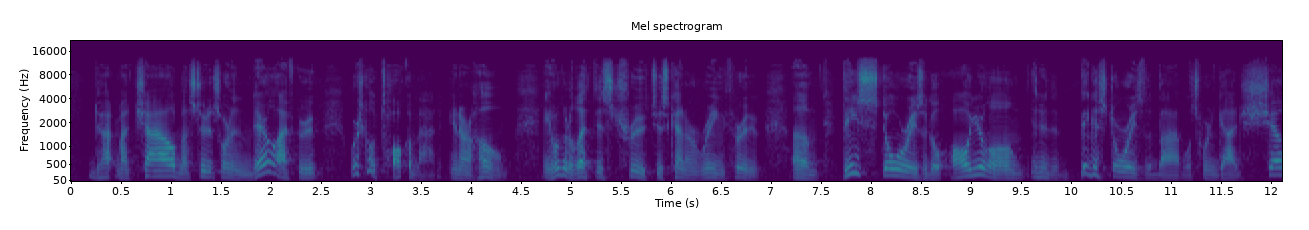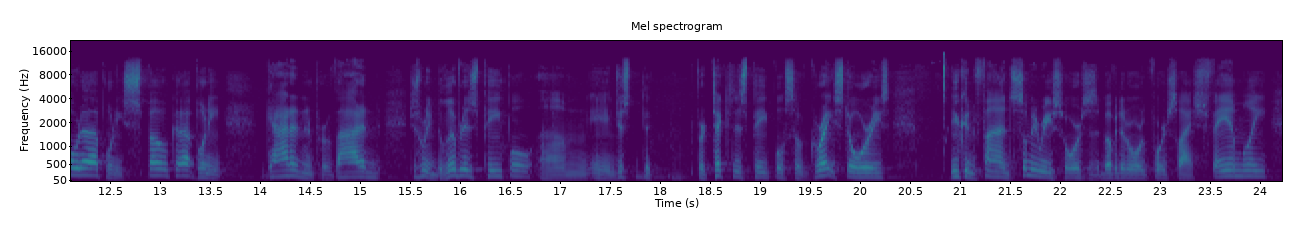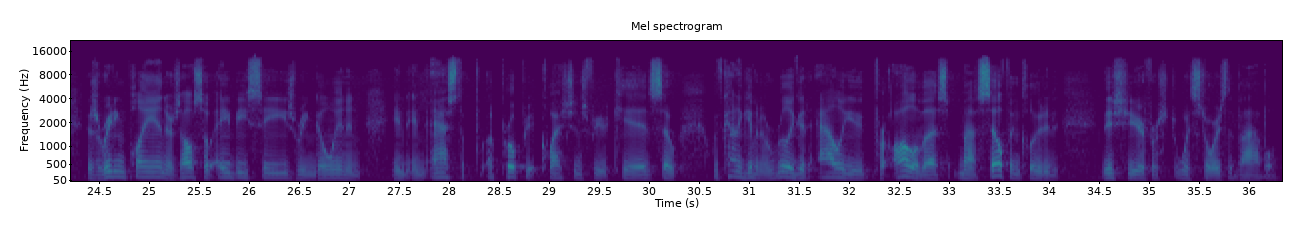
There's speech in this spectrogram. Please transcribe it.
my child, my students learning in their life group, we're just going to talk about it in our home. And we're going to let this truth just kind of ring through. Um, these stories will go all year long, they're the biggest stories of the Bible. It's when God showed up, when He spoke up, when He guided and provided, just when He delivered His people um, and just protected His people. So great stories. You can find so many resources at bellevue.org forward slash family. There's a reading plan. There's also ABCs where you can go in and, and, and ask the appropriate questions for your kids. So we've kind of given a really good alley for all of us, myself included, this year for, with Stories of the Bible.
